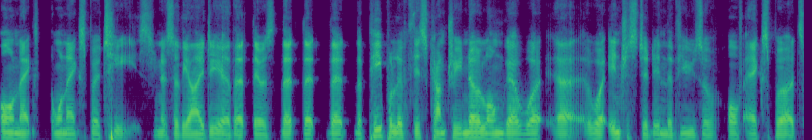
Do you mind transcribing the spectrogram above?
on ex, on expertise you know so the idea that there's that that that the people of this country no longer were uh, were interested in the views of, of experts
